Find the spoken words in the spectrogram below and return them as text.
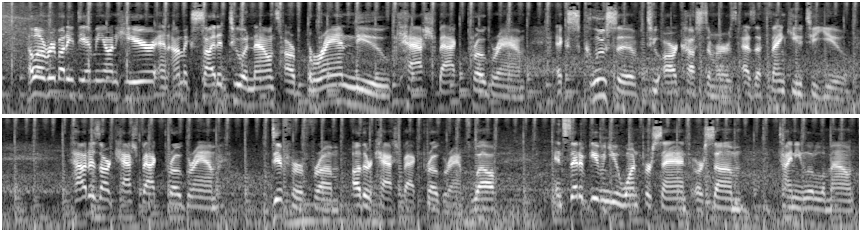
Hello everybody, Dan Millán here, and I'm excited to announce our brand new cashback program exclusive to our customers as a thank you to you. How does our cashback program differ from other cashback programs? Well, instead of giving you 1% or some tiny little amount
